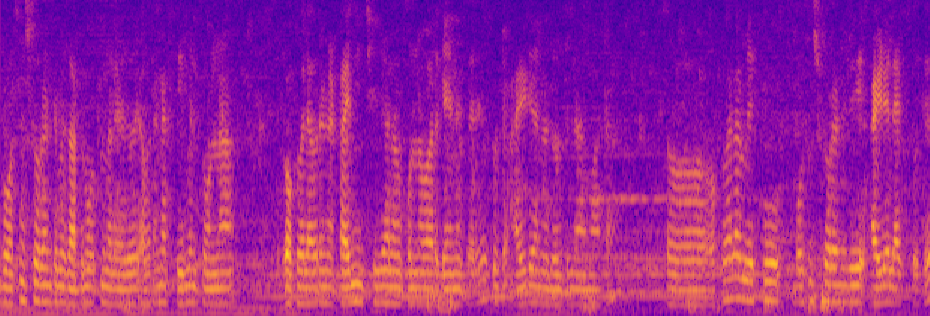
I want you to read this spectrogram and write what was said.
బోసన్ స్టోర్ అంటే మీకు అర్థమవుతుందో లేదో ఎవరైనా సీమెంట్స్ ఉన్నా ఒకవేళ ఎవరైనా ట్రైనింగ్ చేయాలనుకున్న వారికి అయినా సరే కొంచెం ఐడియా అనేది ఉంటుంది అనమాట సో ఒకవేళ మీకు బోసన్ స్టోర్ అనేది ఐడియా లేకపోతే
